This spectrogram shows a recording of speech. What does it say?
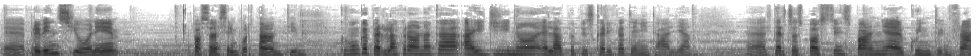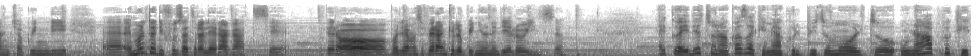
eh, prevenzione possono essere importanti. Comunque per la cronaca, Aigino è l'app più scaricata in Italia. Eh, il terzo posto in Spagna e il quinto in Francia, quindi eh, è molto diffusa tra le ragazze. però vogliamo sapere anche l'opinione di Eloise. Ecco, hai detto una cosa che mi ha colpito molto, un'app che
